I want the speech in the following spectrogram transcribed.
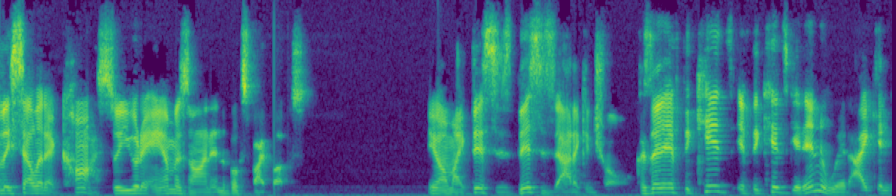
they sell it at cost. So you go to Amazon and the book's five bucks. You know, I'm like, this is this is out of control. Because then if the kids if the kids get into it, I can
